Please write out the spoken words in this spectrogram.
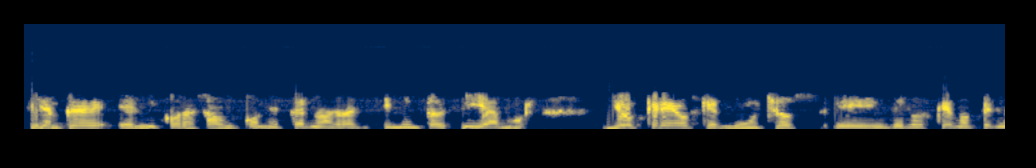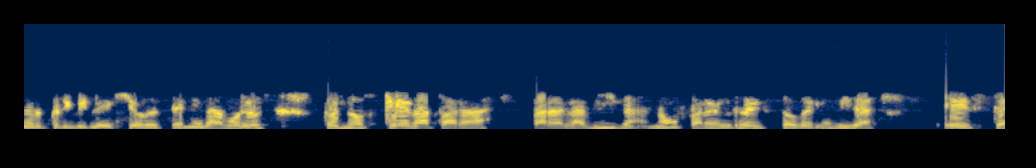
Siempre en mi corazón con eterno agradecimiento y amor. Yo creo que muchos eh, de los que hemos tenido el privilegio de tener abuelos, pues nos queda para para la vida, ¿no? Para el resto de la vida este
